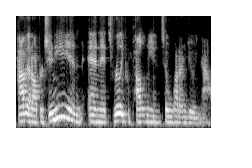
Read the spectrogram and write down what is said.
have that opportunity and and it's really propelled me into what I'm doing now.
